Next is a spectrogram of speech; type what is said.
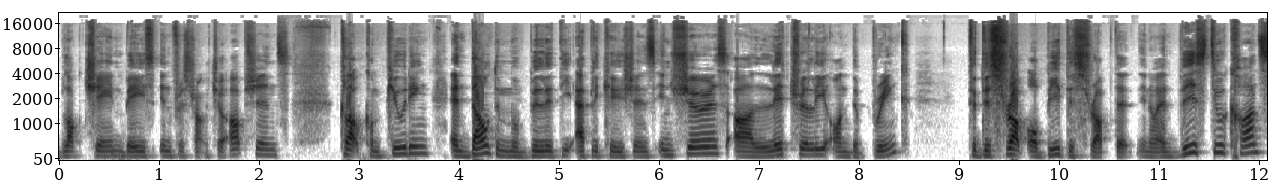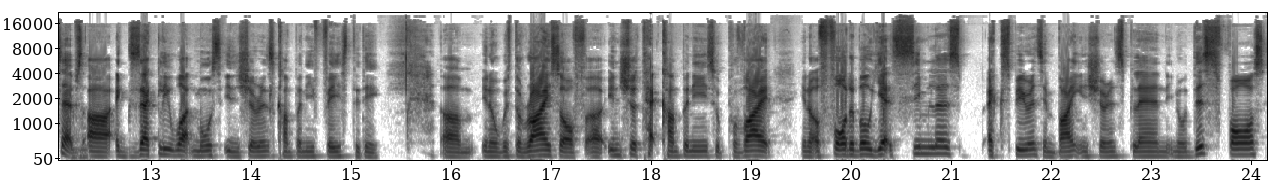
blockchain-based infrastructure options, cloud computing, and down to mobility applications, insurers are literally on the brink to disrupt or be disrupted. You know, and these two concepts are exactly what most insurance companies face today. Um, you know, with the rise of uh, insurtech companies who provide you know affordable yet seamless experience in buying insurance plan you know this forced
